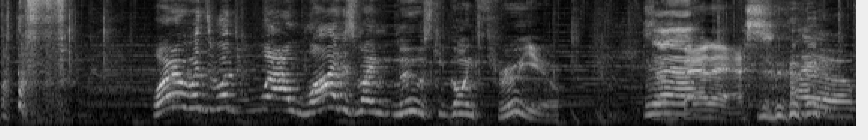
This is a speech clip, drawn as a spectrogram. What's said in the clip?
what the? F- why? What? What? Wow! Why does my moves keep going through you? Some badass. I know.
